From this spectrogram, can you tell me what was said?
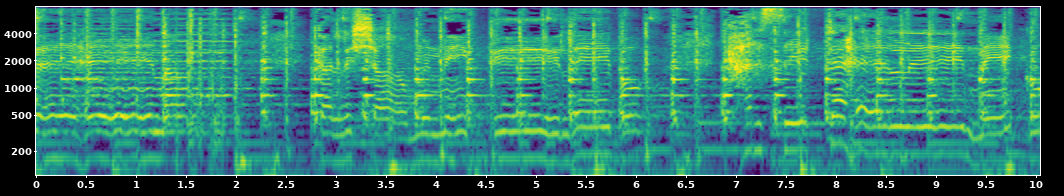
रहना। कल शाम निकले वो घर से टहलने को।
